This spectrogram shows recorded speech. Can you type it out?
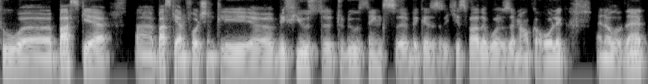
to uh, Basquiat. Uh, Basquiat unfortunately uh, refused to, to, do things uh, because his father was an alcoholic and all of that.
